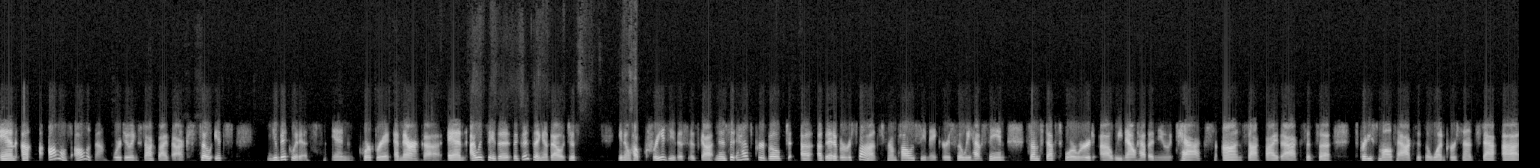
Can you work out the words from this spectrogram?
and uh, almost all of them were doing stock buybacks. So it's ubiquitous in corporate America. And I would say the, the good thing about just you know how crazy this has gotten is it has provoked a, a bit of a response from policymakers. So we have seen some steps forward. Uh, we now have a new tax on stock buybacks. It's a it's a pretty small tax. It's a one percent uh,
